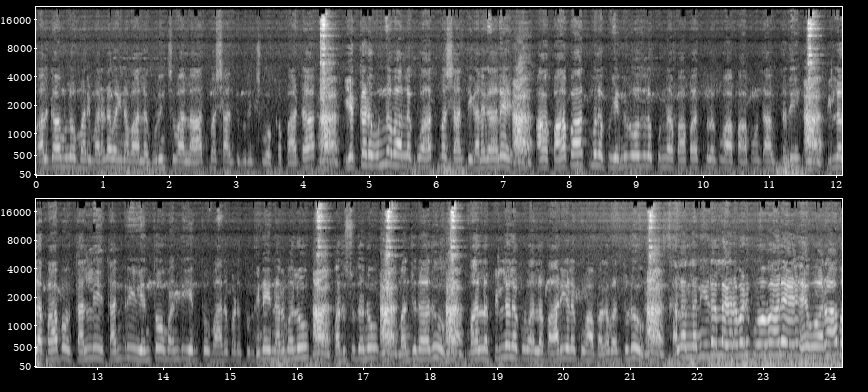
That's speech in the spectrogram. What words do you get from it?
పల్గాం లో మరి మరణమైన వాళ్ళ గురించి వాళ్ళ ఆత్మశాంతి గురించి ఒక పాట. ఎక్కడ ఉన్న వాళ్ళకు ఆత్మశాంతి కలగాలి ఆ. పాపాత్ములకు ఎన్ని రోజులకున్న పాపాత్ములకు ఆ పాపం తాగుతుంది. పిల్లల పాపం తల్లి తండ్రి ఎంతో మంది ఎంతో బాధపడుతుంది వినయ్ నర్మలు. మధుసూదను. మంజునాథు. వాళ్ళ పిల్లలకు వాళ్ళ భార్యలకు ఆ భగవంతుడు. కలల్ల నీడల్ల కనబడిపోవాలే ఓ రామ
